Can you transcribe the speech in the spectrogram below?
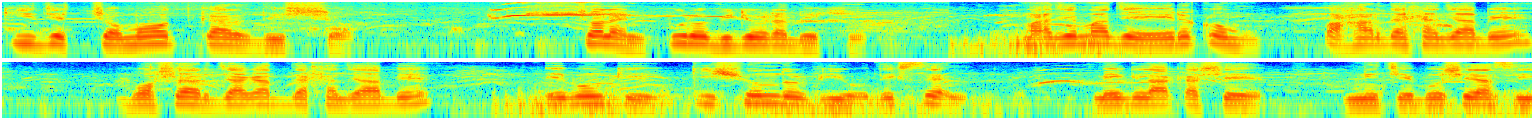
কি যে চমৎকার দৃশ্য! চলেন পুরো ভিডিওটা দেখি। মাঝে মাঝে এরকম পাহাড় দেখা যাবে, বসার জায়গা দেখা যাবে, এবং কি কি সুন্দর ভিউ, দেখছেন? মেঘলা আকাশে নিচে বসে আছি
